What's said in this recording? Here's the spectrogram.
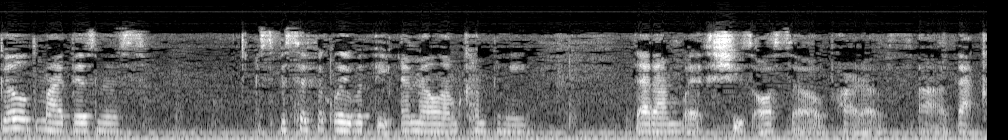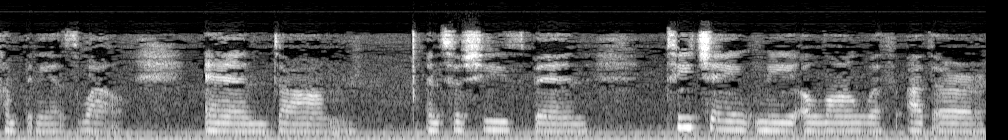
build my business specifically with the MLM company that I'm with. She's also part of uh, that company as well. And, um, and so she's been teaching me along with other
